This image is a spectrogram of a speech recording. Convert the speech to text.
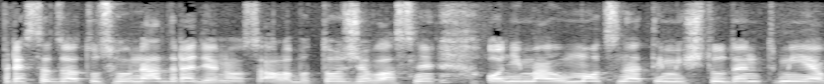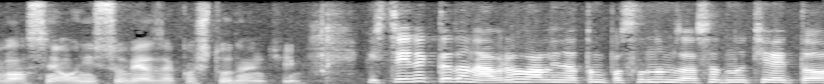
presadzovať tú svoju nadradenosť, alebo to, že vlastne oni majú moc nad tými študentmi a vlastne oni sú viac ako študenti. Vy ste inak teda navrhovali na tom poslednom zasadnutí aj to,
